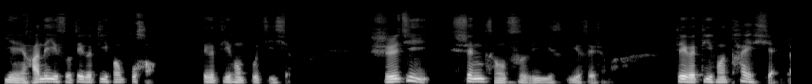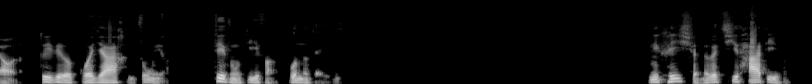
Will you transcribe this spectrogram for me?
隐含的意思，这个地方不好，这个地方不吉祥。实际深层次的意思意思是什么？这个地方太险要了，对这个国家很重要。这种地方不能给你，你可以选择个其他地方，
